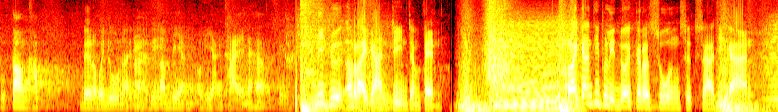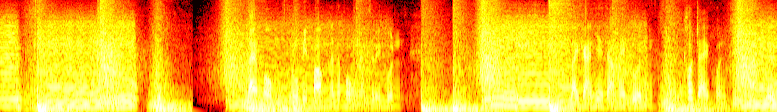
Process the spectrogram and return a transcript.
ถูกต้องครับเดินออกไปดูหน่อยนะพี่ระเบียงโอเคยังไทยนะครับโอเคนี่คือรายการจีนจำเป็น รายการที่ผลิตโดยกระทรวงศึกษาธิการ และผมครูพี่ป๊อปนัทพงศ์นันสิริกุล รายการที่จะทำให้คุณเข้าใจคนจีนมากขึ้น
